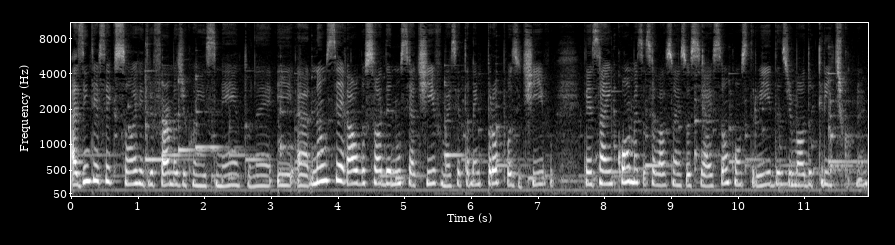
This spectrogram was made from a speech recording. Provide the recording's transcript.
as intersecções entre formas de conhecimento, né, e uh, não ser algo só denunciativo, mas ser também propositivo, pensar em como essas relações sociais são construídas de modo crítico, né.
